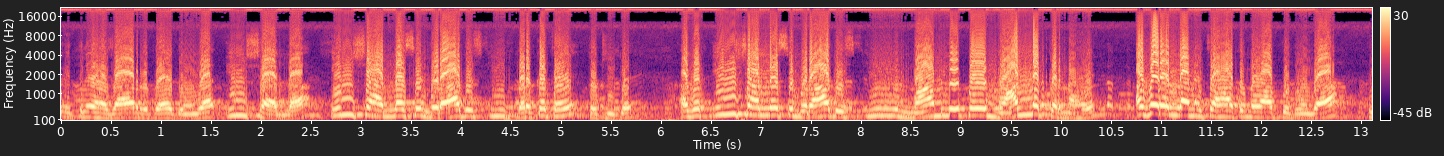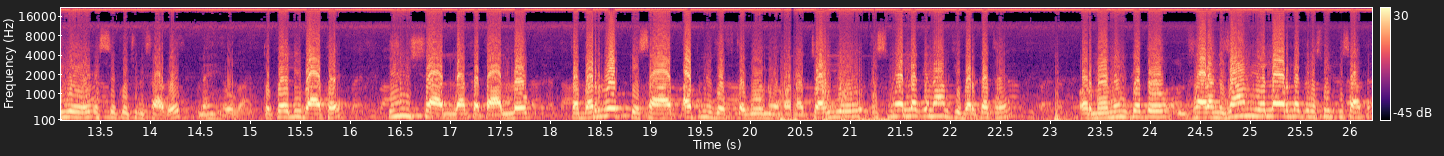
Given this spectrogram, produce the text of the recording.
اتنے ہزار روپے دوں گا، انشاءاللہ انشاءاللہ سے مراد اس کی برکت ہے تو ٹھیک ہے۔ اگر انشاءاللہ سے مراد اس کی معاملے کو معلق کرنا ہے، اگر اللہ نے چاہا تو میں آپ کو دوں گا، تو یہ اس سے کچھ بھی ثابت نہیں ہوگا۔ تو پہلی بات ہے، انشاءاللہ کا تعلق تبرک کے ساتھ اپنی گفتگو میں ہونا چاہیے۔ اس میں اللہ کے نام کی برکت ہے۔ اور مومن کا تو سارا نظام ہی اللہ اور اللہ کے رسول کے ساتھ ہے۔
